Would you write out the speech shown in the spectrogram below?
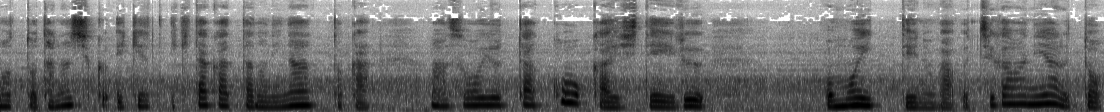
もっと楽しく生き生きたかったのになとか、まあ、そういった後悔している思いっていうのが内側にあると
